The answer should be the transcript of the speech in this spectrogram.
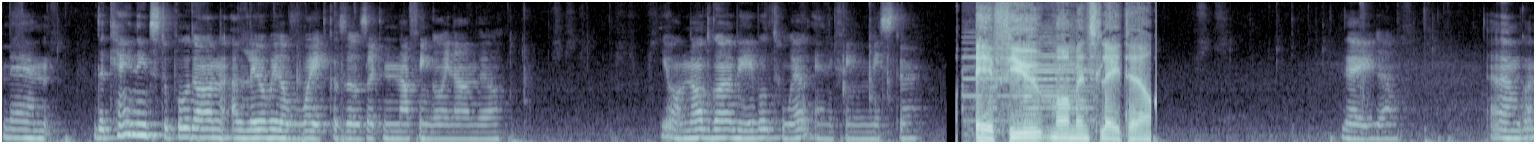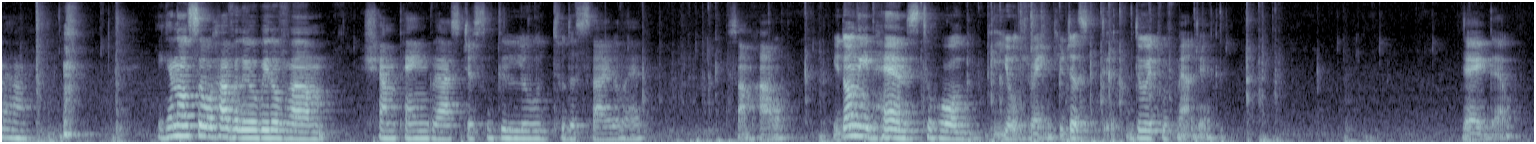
Man, the cane needs to put on a little bit of weight because there's like nothing going on there. You're not gonna be able to wear anything, mister. A few moments later. There you go. And I'm gonna. you can also have a little bit of um, champagne glass just glued to the side of it somehow. You don't need hands to hold your drink, you just do it with magic. There you go.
